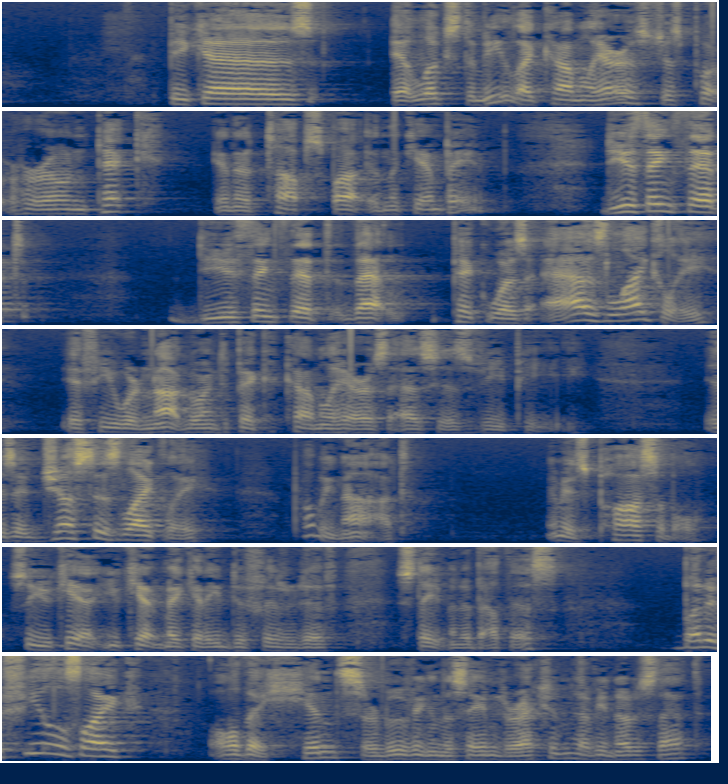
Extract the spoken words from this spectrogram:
Because it looks to me like Kamala Harris just put her own pick in a top spot in the campaign. Do you think that do you think that that pick was as likely if he were not going to pick Kamala Harris as his VP? Is it just as likely? Probably not. I mean, it's possible. So you can't you can't make any definitive statement about this. But it feels like all the hints are moving in the same direction. Have you noticed that?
